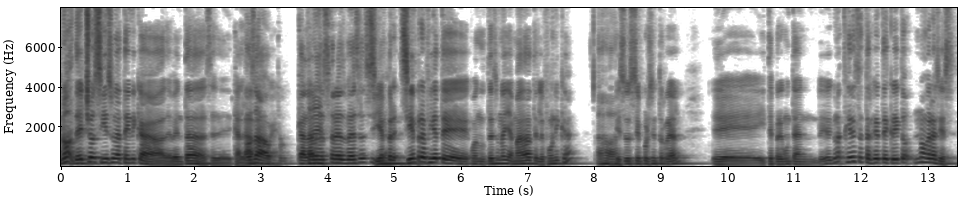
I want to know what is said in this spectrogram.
No, de hecho, sí es una técnica de ventas eh, calada. o sea, Tres. tres, veces. y Siempre, siempre fíjate, cuando te haces una llamada telefónica. Ajá. eso es 100% real, eh, y te preguntan, ¿no ¿quieres esta tarjeta de crédito? No, gracias.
